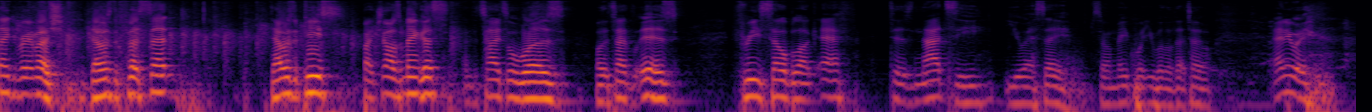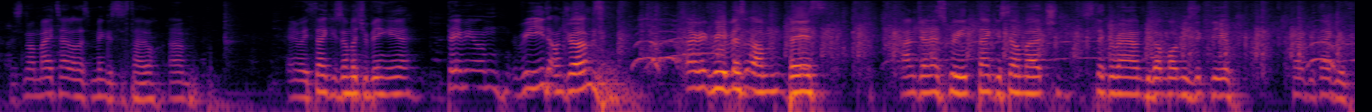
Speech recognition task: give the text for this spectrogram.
Thank you very much. That was the first set. That was a piece by Charles Mingus, and the title was, or the title is, Free Cell Block F, tis Nazi USA. So make what you will of that title. Anyway, it's not my title, that's Mingus's title. Um, anyway, thank you so much for being here. Damion Reid on drums, Eric Revis on bass. I'm John Escreet. Thank you so much. Stick around, we got more music for you. Thank you, thank you.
